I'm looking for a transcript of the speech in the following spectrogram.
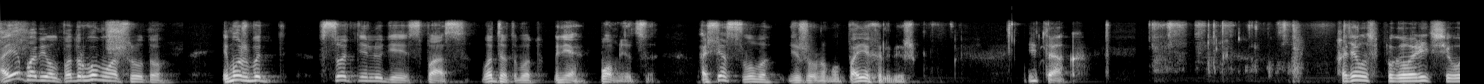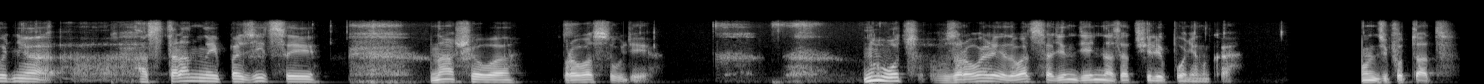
А я повел по другому маршруту. И, может быть, сотни людей спас. Вот это вот мне помнится. А сейчас слово дежурному. Поехали, Миша. Итак, хотелось поговорить сегодня о странной позиции нашего правосудия. Ну вот, взорвали 21 день назад Филиппоненко. Он депутат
